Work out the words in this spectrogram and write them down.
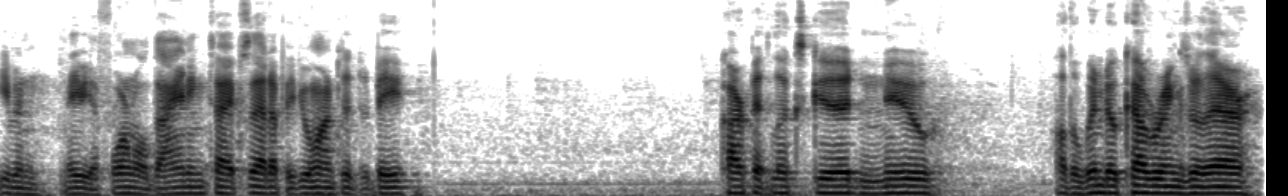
even maybe a formal dining type setup if you wanted it to be. Carpet looks good and new. All the window coverings are there.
